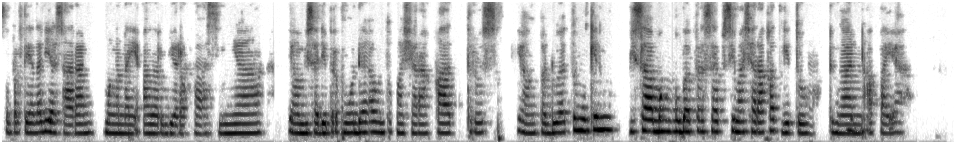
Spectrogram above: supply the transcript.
seperti yang tadi ya saran mengenai alur birokrasinya yang bisa dipermudah untuk masyarakat. Terus yang kedua tuh mungkin bisa mengubah persepsi masyarakat gitu dengan apa ya?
